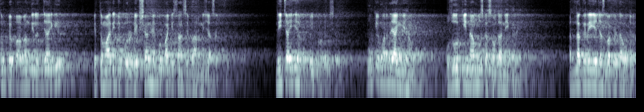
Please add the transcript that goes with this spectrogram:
تم پہ پابندی لگ جائے گی۔ کہ تمہاری جو پروڈکشن ہے وہ پاکستان سے باہر نہیں جا سکتی۔ نہیں چاہیے ہمیں کوئی پروڈکشن بھوکے مر جائیں گے ہم۔ حضور کی ناموس کا سودا نہیں کریں اللہ کرے یہ جذبہ پیدا ہو جائے۔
